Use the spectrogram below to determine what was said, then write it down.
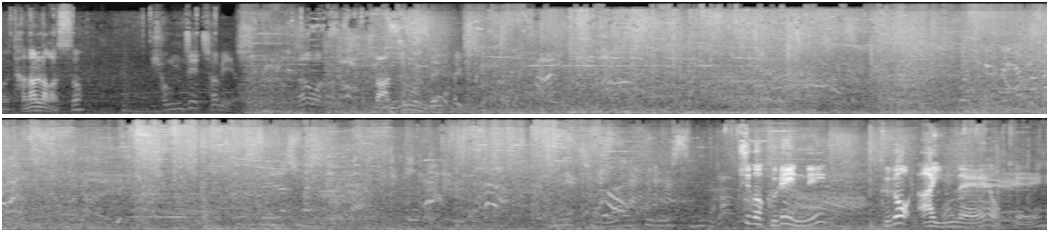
어, 다 날라갔어? 형제 자매여 나와 나 안 죽는데. 혹시 너 그게 있니? 그거 아 있네 오케이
